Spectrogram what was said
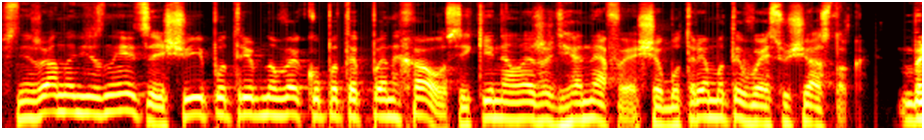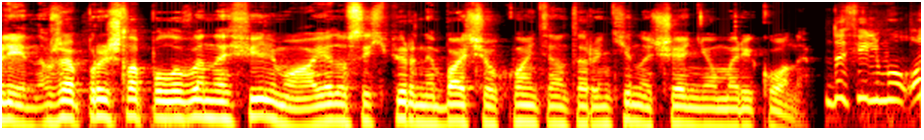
Сніжана дізнається, що їй потрібно викупити пентхаус, який належить Генефе, щоб утримати весь участок. Блін, вже пройшла половина фільму, а я до сих пір не бачив Квентіна Тарантіно чи Енніо Маріконе. До фільму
